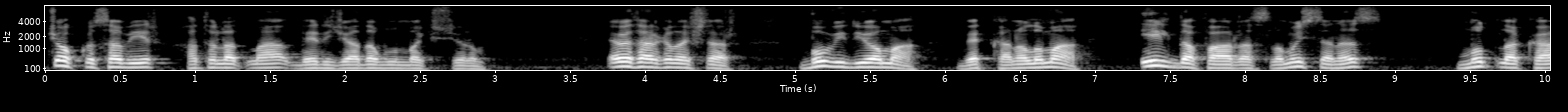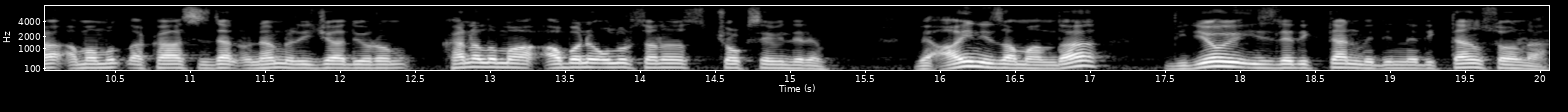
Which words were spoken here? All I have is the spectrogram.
çok kısa bir hatırlatma ve ricada bulunmak istiyorum. Evet arkadaşlar, bu videoma ve kanalıma ilk defa rastlamışsanız mutlaka ama mutlaka sizden önemli rica ediyorum. Kanalıma abone olursanız çok sevinirim. Ve aynı zamanda videoyu izledikten ve dinledikten sonra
